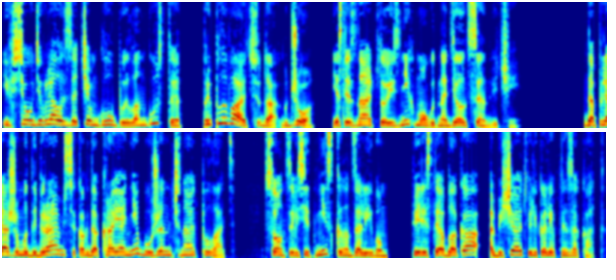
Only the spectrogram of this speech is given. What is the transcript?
и все удивлялась, зачем глупые лангусты приплывают сюда, к Джо, если знают, что из них могут наделать сэндвичей. До пляжа мы добираемся, когда края неба уже начинают пылать. Солнце висит низко над заливом, перистые облака обещают великолепный закат.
